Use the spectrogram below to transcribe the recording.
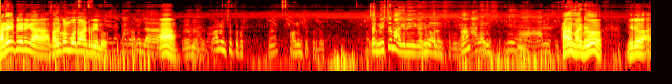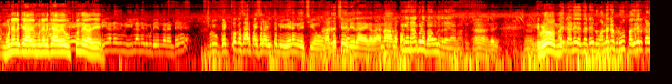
రెడీ అయిపోయారు ఇక. చదువుకొని పోతాం అంటారు వీళ్ళు. కాదమ్మా ఇప్పుడు మీరు మూడు నెలలకి యాభై మూడు నెలలకి యాభై ఒప్పుకుందే కదా వీళ్ళు అనేది కూడా ఏంటంటే ఇప్పుడు గట్టికి ఒకసారి పైసలు అడిగితే మేము వేడంగా తెచ్చియము మాకు వచ్చేది లేదా కదా అన్న వాళ్ళ ఇక నాకు కూడా బాగుండదు ఇప్పుడు అది నేను అనేది ఏంటంటే నువ్వు అన్నగా ఇప్పుడు పదివేలు కాడ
